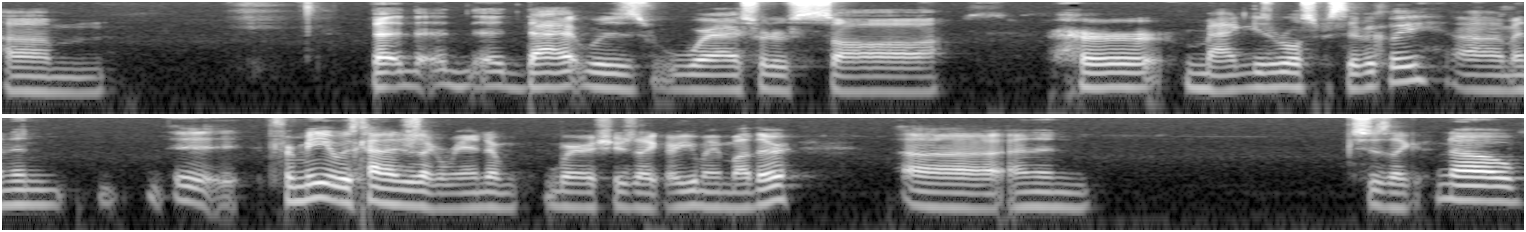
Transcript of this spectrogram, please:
Um, that that- was where I sort of saw her Maggie's role specifically, um, and then it, for me it was kind of just like random where she's like, "Are you my mother?" Uh, and then she's like, "No,"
